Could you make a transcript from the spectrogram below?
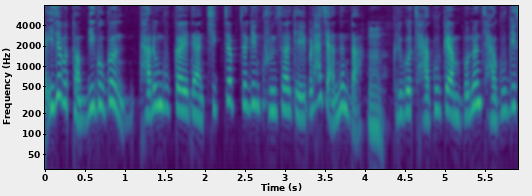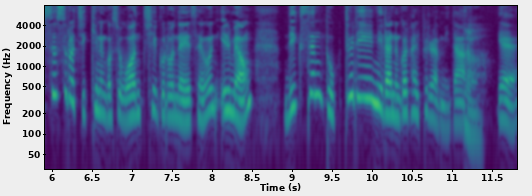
이제부터 미국은 다른 국가에 대한 직접적인 군사 개입을 하지 않는다. 음. 그리고 자국의 안보는 자국이 스스로 지키는 것을 원칙으로 내세운 일명 닉슨 독트린이라는 걸 발표를 합니다. 아. 예.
